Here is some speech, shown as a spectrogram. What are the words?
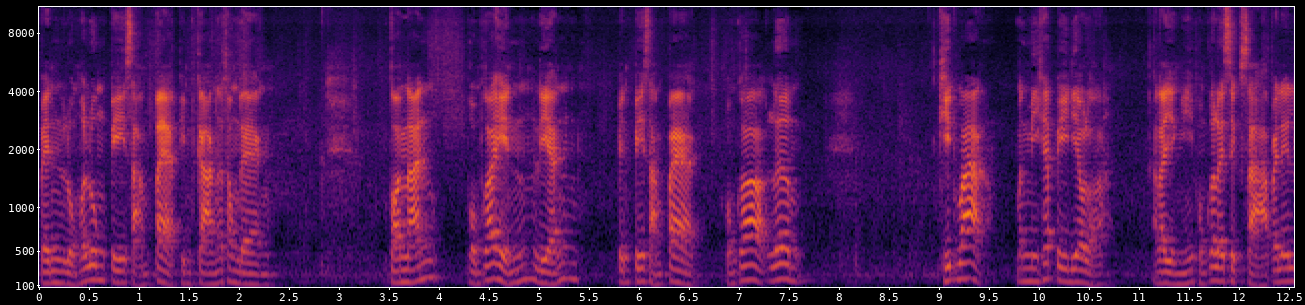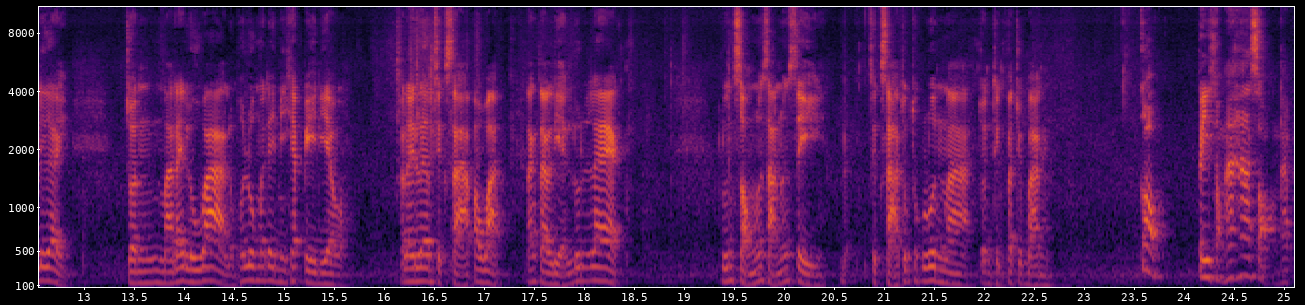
เป็นหลวงพ่อลุงปีสามแปดพิมพ์กลางเนื้อทองแดง ตอนนั้นผมก็เห็นเหรียญเป็นปีสามแปดผมก็เริ่มคิดว่ามันมีแค่ปีเดียวเหรอ อะไรอย่างนี้ผมก็เลยศึกษาไปเรื่อยๆ จนมาได้รู้ว่าหลวงพ่อลุงไม่ได้มีแค่ปีเดียว ก็เลยเริ่มศึกษาประวัติตั้งแต่เหรียญรุ่นแรก รุ่นสองรุ่นสามรุ่นสี่ศึกษาทุก ๆ รุ่นมาจนถึงปัจจุบัน ก็ปีสองห้าห้าสองครับ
